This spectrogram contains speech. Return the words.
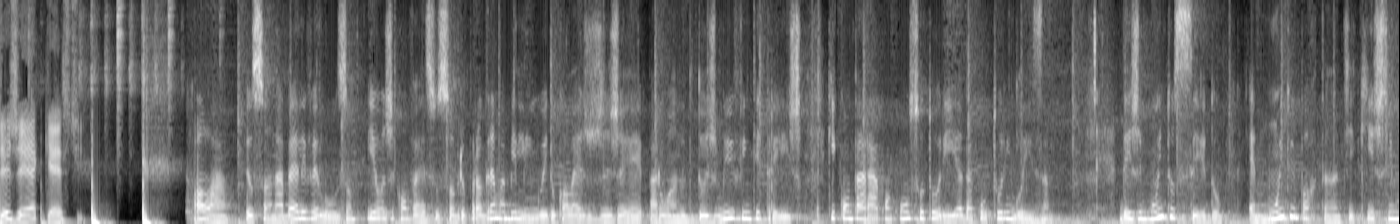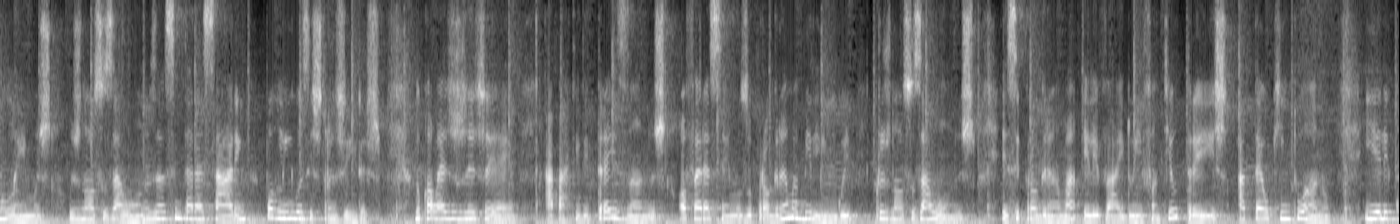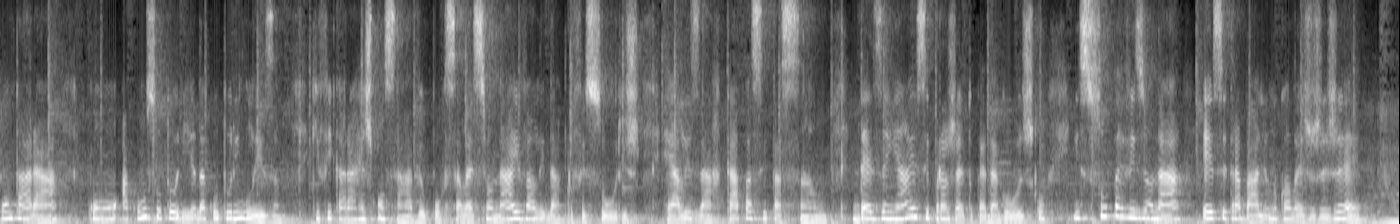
GGE Cast. Olá, eu sou Anabelle Veloso e hoje converso sobre o programa bilíngue do Colégio GGE para o ano de 2023, que contará com a consultoria da cultura inglesa. Desde muito cedo, é muito importante que estimulemos os nossos alunos a se interessarem por línguas estrangeiras. No Colégio GGE, a partir de três anos, oferecemos o programa bilíngue para os nossos alunos. Esse programa ele vai do infantil 3 até o quinto ano e ele contará com a consultoria da cultura inglesa, que ficará responsável por selecionar e validar professores, realizar capacitação, desenhar esse projeto pedagógico e supervisionar esse trabalho no Colégio GGE.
